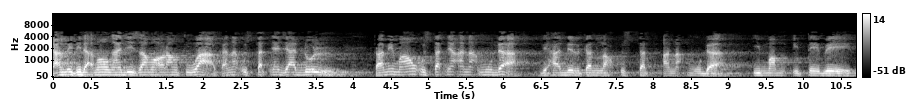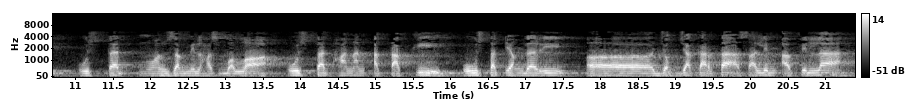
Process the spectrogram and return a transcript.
Kami tidak mau ngaji sama orang tua karena ustadznya jadul. Kami mau ustadznya anak muda. Dihadirkanlah ustadz anak muda. Imam ITB. Ustadz Muazzamil Hasballah. Ustadz Hanan Attaki. Ustadz yang dari uh, Yogyakarta. Salim Afillah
